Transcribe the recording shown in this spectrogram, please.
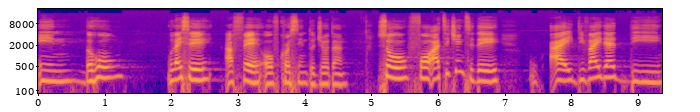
in the whole, will I say, affair of crossing the Jordan. So for our teaching today, I divided the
